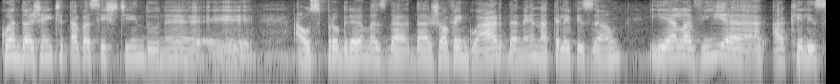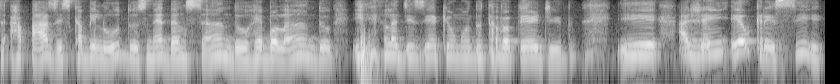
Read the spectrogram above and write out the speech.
quando a gente estava assistindo né, é, aos programas da, da Jovem Guarda né, na televisão e ela via aqueles rapazes cabeludos né, dançando, rebolando, e ela dizia que o mundo estava perdido. E a gente, eu cresci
